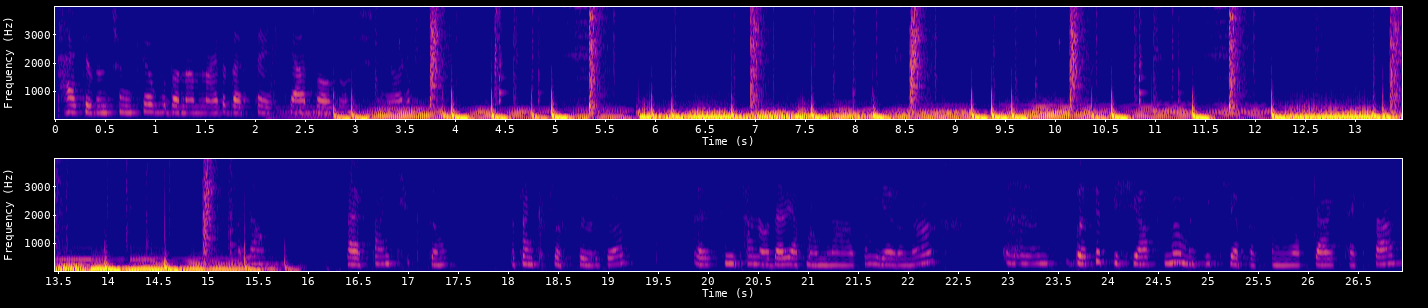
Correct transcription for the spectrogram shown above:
Herkesin çünkü bu dönemlerde desteğe ihtiyacı olduğunu düşünüyorum. Selam. Dersten çıktım. Zaten kısa sürdü. Ee, Şimdi bir tane ödev yapmam lazım yarına. Ee, Basit bir şey aslında ama hiç yapasım yok gerçekten.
